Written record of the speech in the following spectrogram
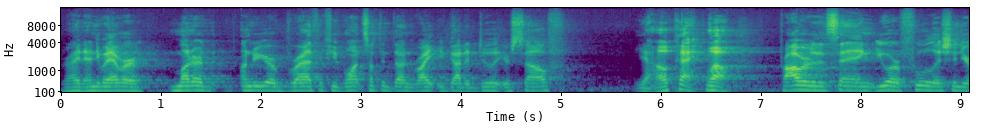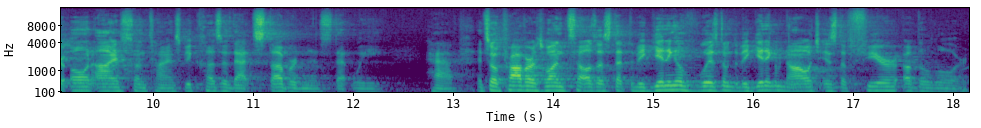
Right? Anybody ever muttered under your breath, if you want something done right, you've got to do it yourself? Yeah, okay. Well, Proverbs is saying you are foolish in your own eyes sometimes because of that stubbornness that we have. And so Proverbs 1 tells us that the beginning of wisdom, the beginning of knowledge is the fear of the Lord.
